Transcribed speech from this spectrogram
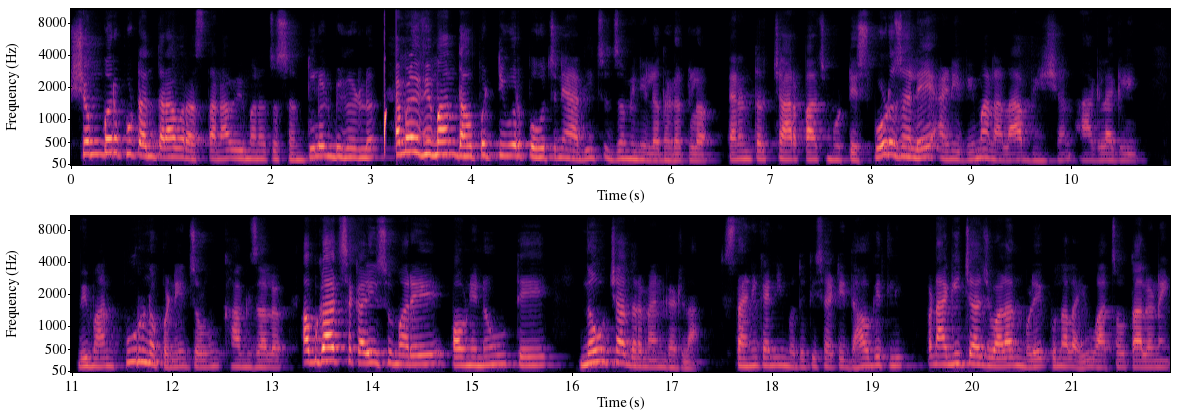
शंभर फूट अंतरावर असताना विमानाचं संतुलन बिघडलं. त्यामुळे विमान धावपट्टीवर पोहोचण्याआधीच जमिनीला धडकलं. त्यानंतर चार पाच मोठे स्फोट झाले आणि विमानाला भीषण आग लागली. विमान पूर्णपणे जळून खाक झालं. अपघात सकाळी सुमारे पावणे नऊ ते नऊच्या दरम्यान घडला. स्थानिकांनी मदतीसाठी धाव घेतली पण आगीच्या ज्वाळांमुळे कुणालाही वाचवता आलं नाही.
